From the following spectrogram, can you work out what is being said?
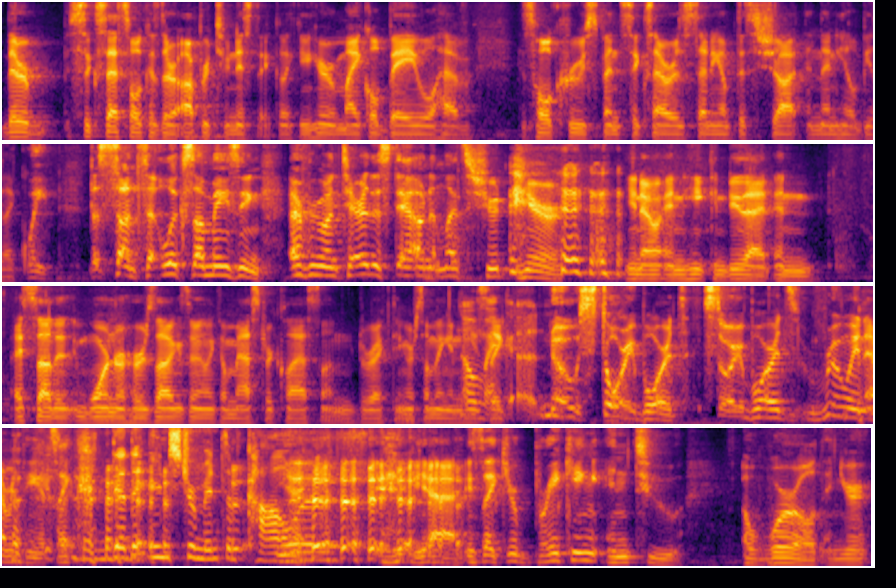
they're successful because they're opportunistic. Like you hear Michael Bay will have his whole crew spend six hours setting up this shot, and then he'll be like, "Wait, the sunset looks amazing! Everyone tear this down and let's shoot here," you know. And he can do that. And I saw that Werner Herzog is doing like a master class on directing or something, and Oh he's like, God. "No storyboards! Storyboards ruin everything." It's like They're the instruments of cowards. yeah, it's like you're breaking into a world and you're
